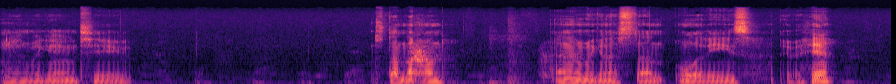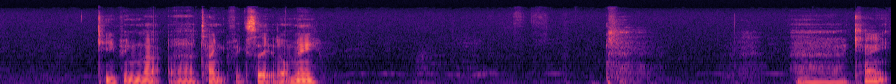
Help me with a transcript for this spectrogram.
And we're going to stun that one. And then we're going to stun all of these over here. Keeping that uh, tank fixated on me. okay.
